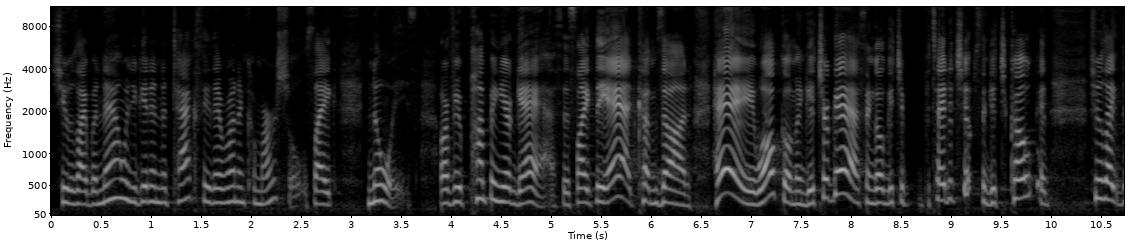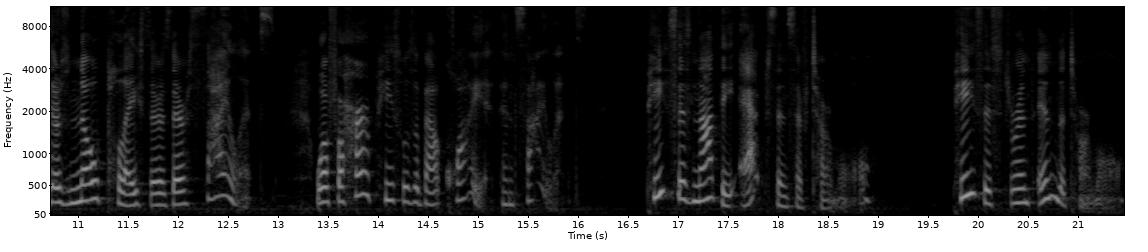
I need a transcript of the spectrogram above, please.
She was like but now when you get in the taxi they're running commercials like noise or if you're pumping your gas it's like the ad comes on hey welcome and get your gas and go get your potato chips and get your coke and she was like there's no place there's there's silence. Well for her peace was about quiet and silence. Peace is not the absence of turmoil. Peace is strength in the turmoil.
